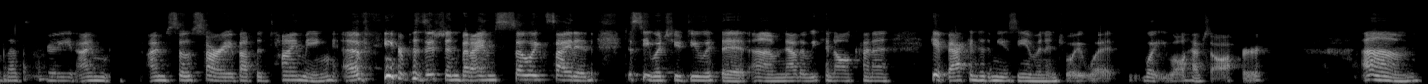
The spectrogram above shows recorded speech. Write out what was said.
well, that's great. I'm I'm so sorry about the timing of your position, but I am so excited to see what you do with it. Um, now that we can all kind of get back into the museum and enjoy what what you all have to offer. Um,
